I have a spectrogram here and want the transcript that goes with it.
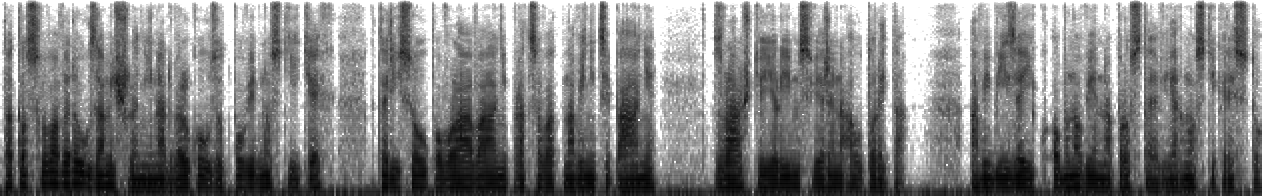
Tato slova vedou k zamyšlení nad velkou zodpovědností těch, kteří jsou povoláváni pracovat na vinici páně, zvláště je jim svěřena autorita, a vybízejí k obnově naprosté věrnosti Kristu.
